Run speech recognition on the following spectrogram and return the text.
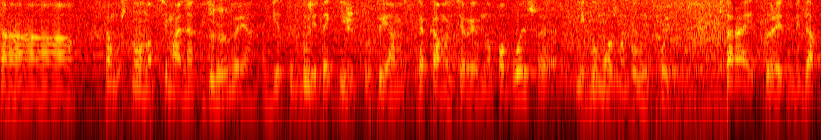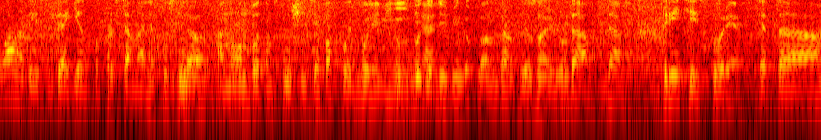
а, потому что ну, он оптимально отвечает mm-hmm. вариантам. Если были такие же крутые как AMA CRM, но побольше, их бы можно было использовать. Вторая история – это мегаплан, это если ты агентство профессиональных услуг, да. оно, он в этом случае тебе подходит более-менее В выгоде мегаплан, да, я знаю его. Да, да. Третья история – это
